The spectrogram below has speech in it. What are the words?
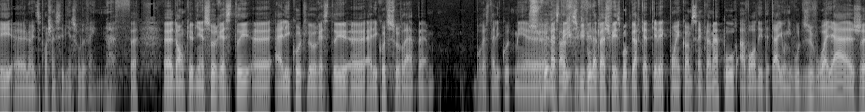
Et euh, lundi prochain, c'est bien sûr le 29. Euh, donc, bien sûr, restez à l'écoute. Restez à l'écoute sur la. Pas rester à l'écoute, mais euh, Suivez la restez- page suivez Facebook. la page Facebook d'arcadequebec.com simplement pour avoir des détails au niveau du voyage.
